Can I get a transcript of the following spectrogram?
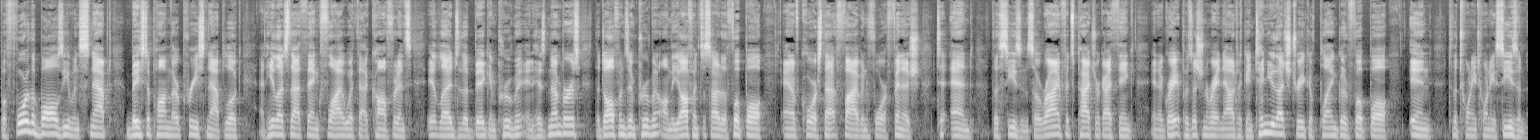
before the ball's even snapped based upon their pre snap look. And he lets that thing fly with that confidence. It led to the big improvement in his numbers, the Dolphins' improvement on the offensive side of the football, and of course, that 5 and 4 finish to end the season. So Ryan Fitzpatrick, I think, in a great position right now to continue that streak of playing good football into the 2020 season.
